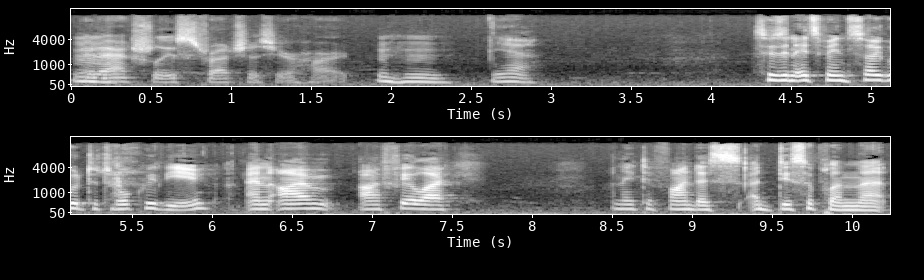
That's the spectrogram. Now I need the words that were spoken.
It Mm. actually stretches your heart. Mm-hmm. Yeah. Susan, it's been so good to talk with you, and I'm. I feel like I need to find a discipline that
